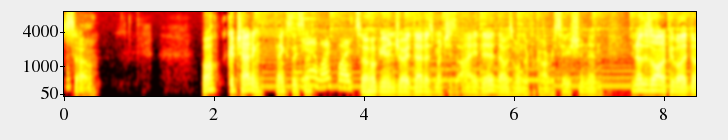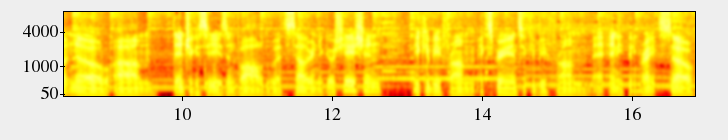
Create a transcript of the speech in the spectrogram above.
so well good chatting thanks lisa Yeah, likewise. so I hope you enjoyed that as much as I did. That was a wonderful conversation. And, you know, there's a lot of people that don't know um, the intricacies involved with salary negotiation. It could be from experience, it could be from anything, right? So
